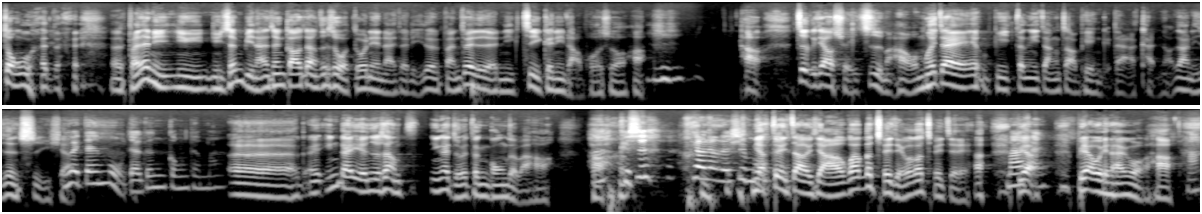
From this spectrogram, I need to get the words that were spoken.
动物的 呃，反正女女女生比男生高尚，这是我多年来的理论。反对的人你自己跟你老婆说哈。好，这个叫水蛭嘛，哈，我们会在 FB 登一张照片给大家看，哦，让你认识一下。你会登母的跟公的吗？呃，应该原则上应该只会登公的吧，哈。好，可是 漂亮的是母的。你要对照一下啊，我个锤姐，我个锤姐哈，不要不要为难我哈。好，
